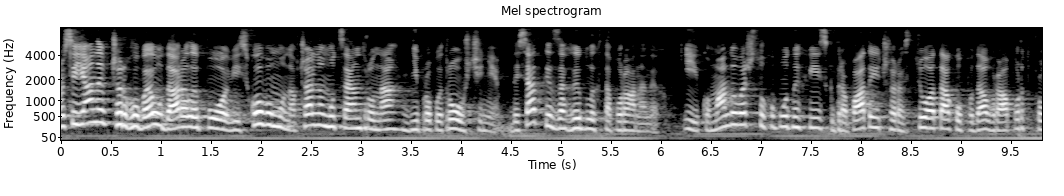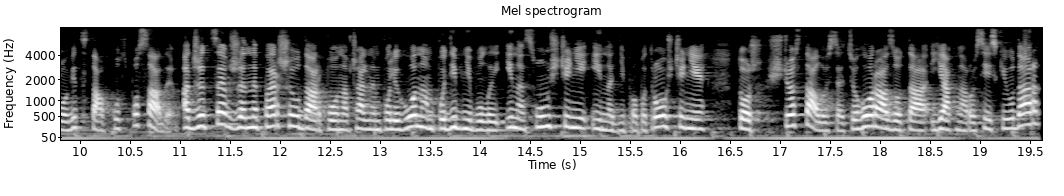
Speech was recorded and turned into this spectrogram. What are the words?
Росіяни в чергове ударили по військовому навчальному центру на Дніпропетровщині. Десятки загиблих та поранених. І командувач сухопутних військ Драпатий через цю атаку подав рапорт про відставку з посади. Адже це вже не перший удар по навчальним полігонам. Подібні були і на Сумщині, і на Дніпропетровщині. Тож що сталося цього разу, та як на російський удар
